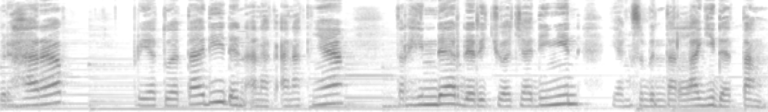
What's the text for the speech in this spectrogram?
berharap pria tua tadi dan anak-anaknya terhindar dari cuaca dingin yang sebentar lagi datang.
